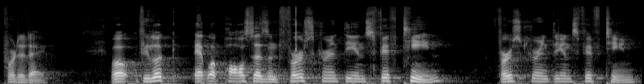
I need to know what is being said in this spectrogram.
for today? Well, if you look at what Paul says in 1 Corinthians 15, 1 Corinthians 15,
